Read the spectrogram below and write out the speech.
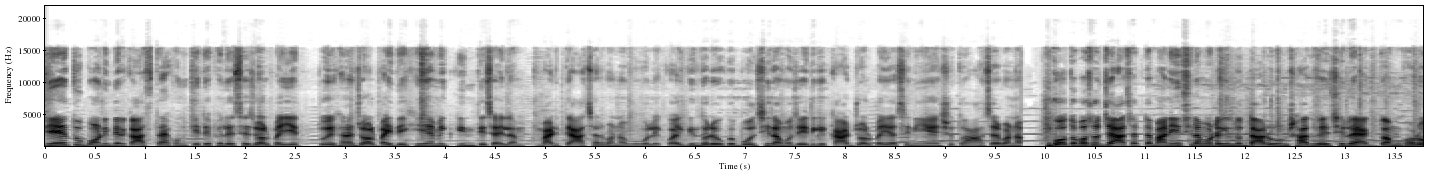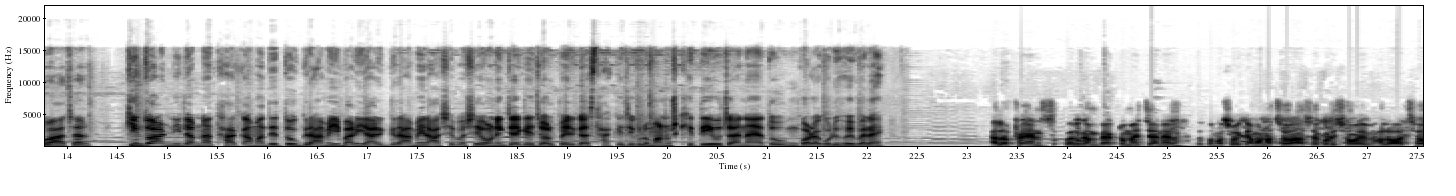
যেহেতু বনিদের গাছটা এখন কেটে ফেলেছে জলপাইয়ের, তো এখানে জলপাই দেখেই আমি কিনতে চাইলাম। বাড়িতে আচার বানাবো বলে। কয়েকদিন ধরে ওকে বলছিলাম যে এদিকে কার জলপাই আছে নিয়ে এসো তো, আচার বানাবো গত বছর যে আচারটা বানিয়েছিলাম, ওটা কিন্তু দারুণ স্বাদ হয়েছিল, একদম ঘরোয়া আচার। কিন্তু আর নিলাম না, থাক, আমাদের তো গ্রামেই বাড়ি, আর গ্রামের আশেপাশে অনেক জায়গায় জলপাইয়ের গাছ থাকে, যেগুলো মানুষ খেতেও চায় না, এত গড়াগড়ি হয়ে বেড়ায়। Hello friends welcome back to my channel তো তোমরা সবাই কেমন আছো? আশা করি সবাই ভালো আছো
